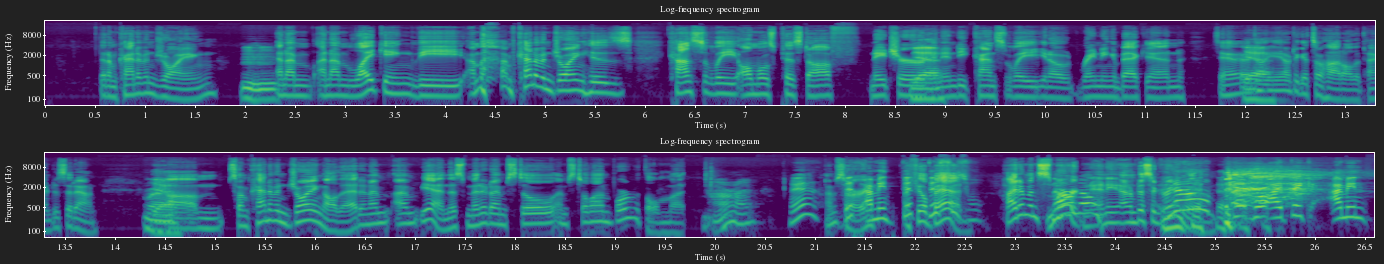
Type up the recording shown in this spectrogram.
that I'm kind of enjoying, Mhm. and I'm and I'm liking the I'm I'm kind of enjoying his constantly almost pissed off nature Yeah. and Indy constantly you know reining him back in. Saying, Yeah. don't, you don't have to get so hot all the time. Just sit down. Right. Um, so I'm kind of enjoying all that, and I'm I'm yeah. In this minute, I'm still I'm still on board with old Mutt. All right. Yeah. I'm This- sorry. I mean, I feel this bad. is- Heidemann's smart, no. and, and I'm disagreeing no, with him. well, well, I think I mean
